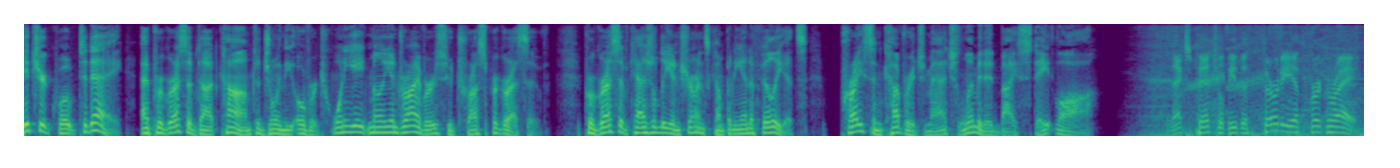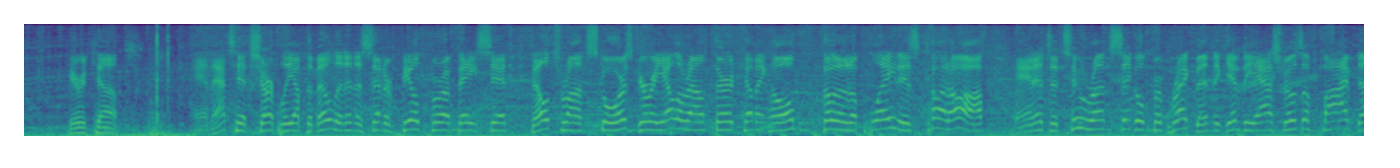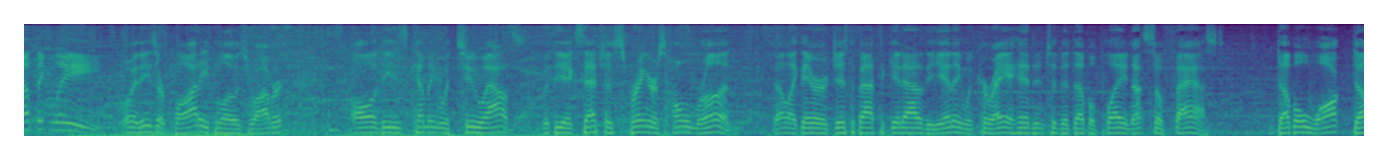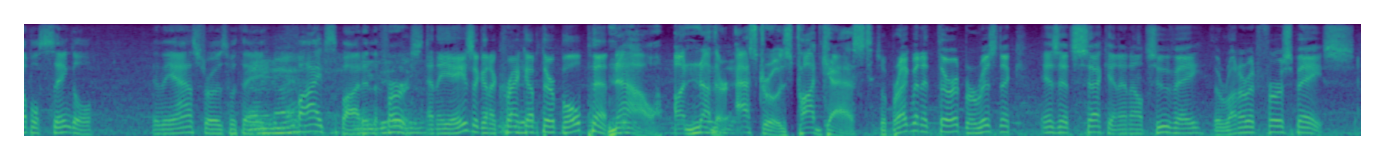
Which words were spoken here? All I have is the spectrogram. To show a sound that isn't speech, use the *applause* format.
Get your quote today at progressive.com to join the over 28 million drivers who trust Progressive. Progressive Casualty Insurance Company and Affiliates. Price and coverage match limited by state law. The next pitch will be the 30th for Gray. Here it comes. And that's hit sharply up the middle and into center field for a base hit. Beltran scores. Gurriel around third coming home. Throw to the plate is cut off. And it's a two-run single for Bregman to give the Astros a 5-0 lead. Boy, these are body blows, Robert. All of these coming with two outs, with the exception of Springer's home run. Felt like they were just about to get out of the inning when Correa hit into the double play. Not so fast. Double walk, double single in the Astros with a five spot in the first. And the A's are going to crank up their bullpen. Now, another Astros podcast. So Bregman at third, Marisnick is at second, and Altuve, the runner at first base.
